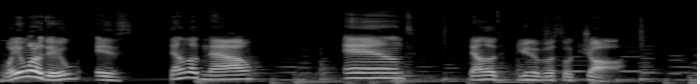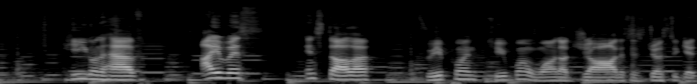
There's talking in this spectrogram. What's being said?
What you want to do is download now and download Universal Jar. Here you're gonna have Iris installer 3.2.1.jar. This is just to get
